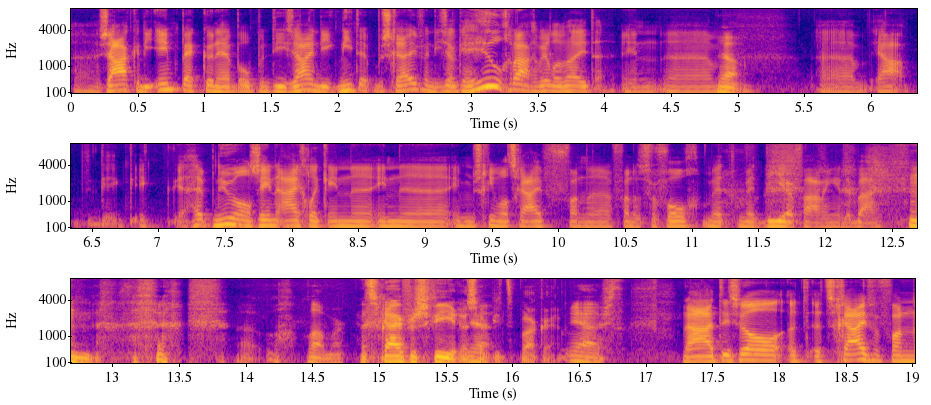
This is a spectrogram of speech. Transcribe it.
eh, zaken die impact kunnen hebben op een design die ik niet heb beschreven. En die zou ik heel graag willen weten. En, ehm, Ja. Ja, ik, ik heb nu al zin eigenlijk in, eh, in, eh, in misschien wat schrijven van, eh, van het vervolg met, met die ervaringen erbij. Laat maar. Het schrijversvirus Ja. heb je te pakken. Juist. Nou, het is wel het, het schrijven van.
